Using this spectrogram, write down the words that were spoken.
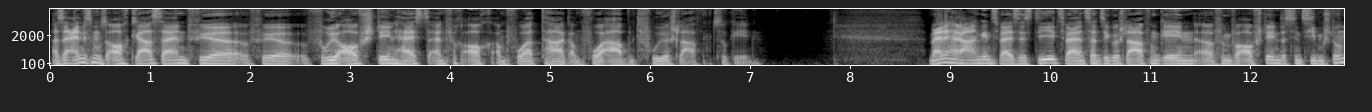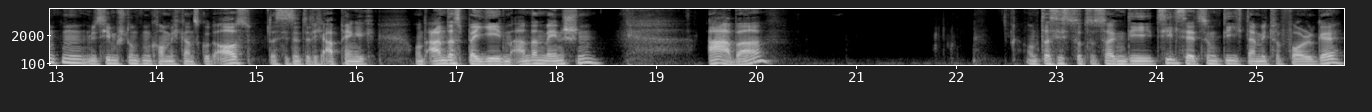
Also eines muss auch klar sein, für, für früh aufstehen heißt einfach auch am Vortag, am Vorabend früher schlafen zu gehen. Meine Herangehensweise ist die, 22 Uhr schlafen gehen, 5 äh, Uhr aufstehen, das sind sieben Stunden. Mit sieben Stunden komme ich ganz gut aus. Das ist natürlich abhängig und anders bei jedem anderen Menschen. Aber, und das ist sozusagen die Zielsetzung, die ich damit verfolge,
